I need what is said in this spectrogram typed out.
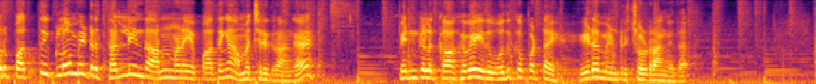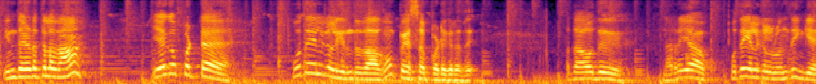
ஒரு பத்து கிலோமீட்டர் தள்ளி இந்த அரண்மனையை பார்த்தீங்க அமைச்சிருக்கிறாங்க. பெண்களுக்காகவே இது ஒதுக்கப்பட்ட இடம் என்று சொல்கிறாங்க இதை. இந்த இடத்துல தான் ஏகப்பட்ட புதையல்கள் இருந்ததாகவும் பேசப்படுகிறது. அதாவது நிறையா புதையல்கள் வந்து இங்கே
